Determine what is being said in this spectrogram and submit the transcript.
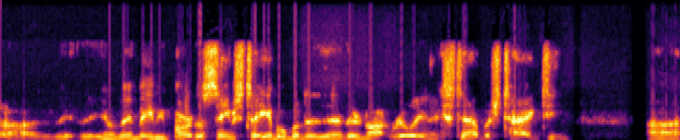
Uh, they, you know, they may be part of the same stable, but they're not really an established tag team. Uh,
